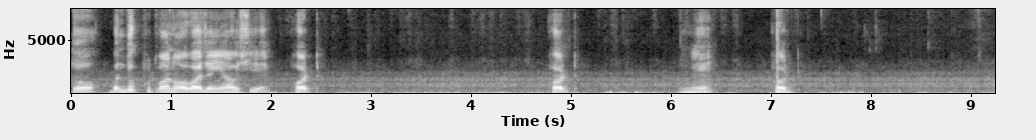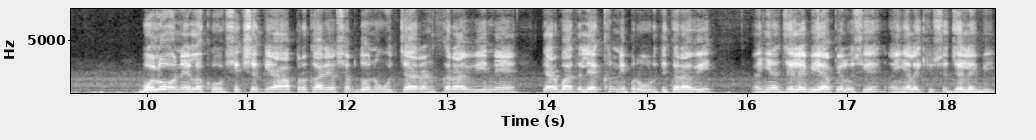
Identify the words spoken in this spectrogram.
તો બંદૂક ફૂટવાનો અવાજ અહીંયા આવશે. ફટ ફટ અને ફટ. બોલો અને લખો. શિક્ષકે આ પ્રકારે શબ્દોનું ઉચ્ચારણ કરાવીને ત્યારબાદ લેખનની પ્રવૃત્તિ કરાવી. અહીંયા જલેબી આપેલું છે. અહીંયા લખ્યું છે જલેબી.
